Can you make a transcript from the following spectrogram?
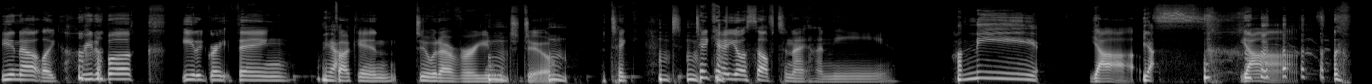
You know, like read a book, eat a great thing, Yeah. Mm. fucking do whatever you need to do. But take t- take care of yourself tonight, honey. Honey. Yes. Yes. Yes.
